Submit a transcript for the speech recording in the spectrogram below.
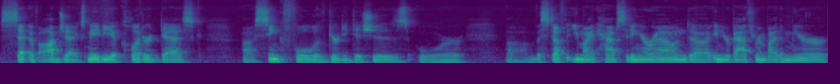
set of objects, maybe a cluttered desk, a sink full of dirty dishes, or um, the stuff that you might have sitting around uh, in your bathroom by the mirror.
